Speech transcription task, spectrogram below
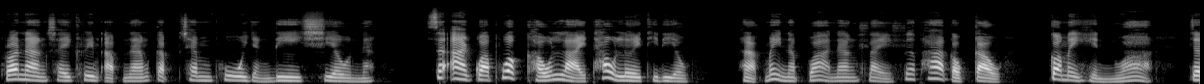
เพราะนางใช้ครีมอาบน้ำกับแชมพูอย่างดีเชียวนะ สะอาดกว่าพวกเขาหลายเท่าเลยทีเดียว หากไม่นับว่านางใส่เสื้อผ้าเก่าๆ ก็ไม่เห็นว่าจะ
